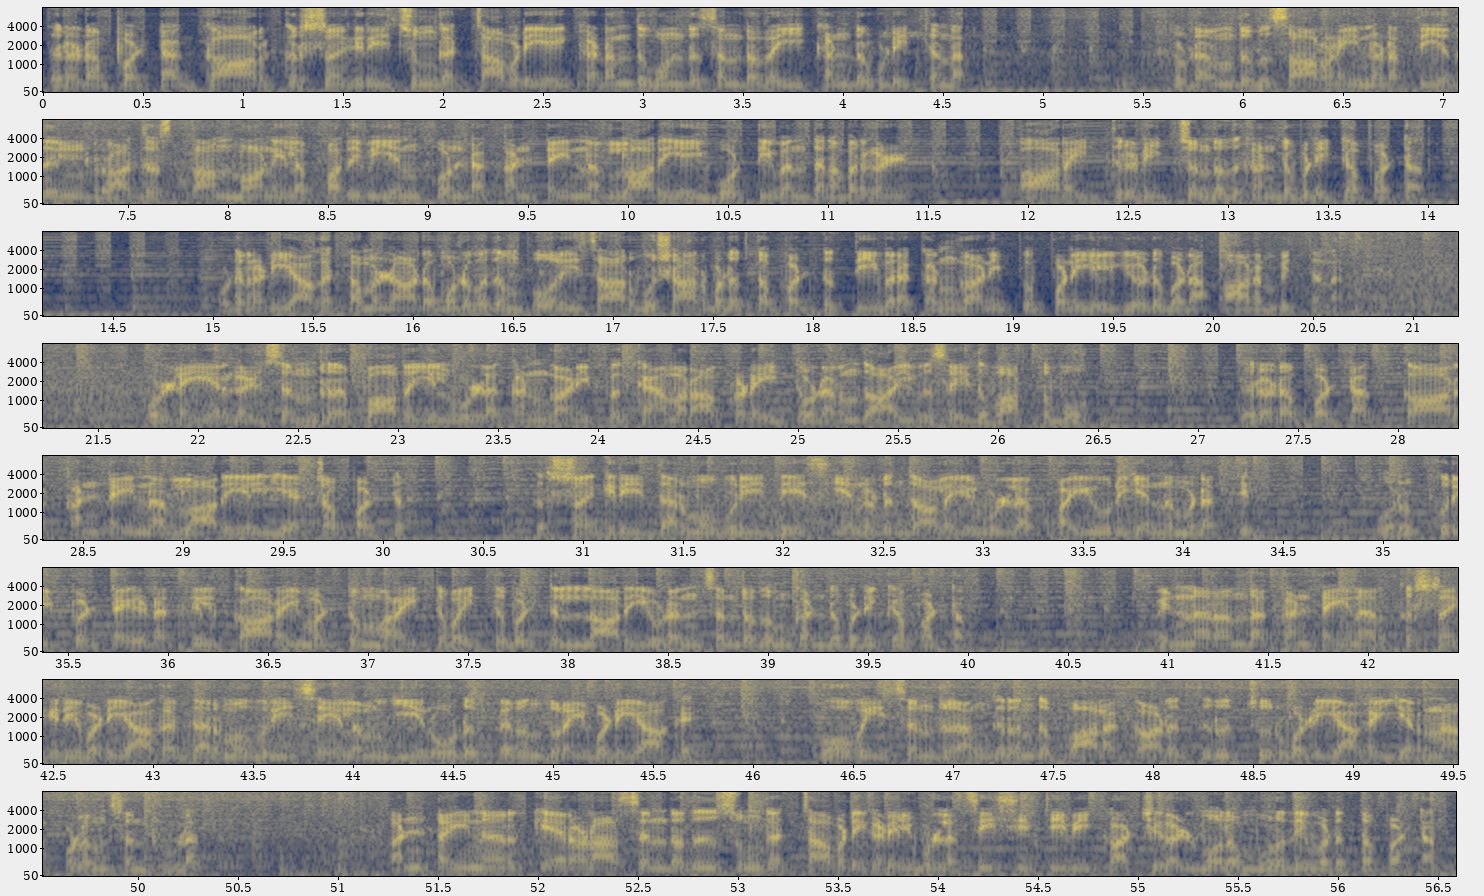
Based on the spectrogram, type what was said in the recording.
திருடப்பட்ட கார் கிருஷ்ணகிரி சுங்கச்சாவடியை கடந்து கொண்டு சென்றதை கண்டுபிடித்தனர். தொடர்ந்து விசாரணை நடத்தியதில் ராஜஸ்தான் மாநில பதிவு எண் கொண்ட கண்டெய்னர் லாரியை ஓட்டி வந்த நபர்கள் காரை திருடிச் சென்றது கண்டுபிடிக்கப்பட்டார் உடனடியாக தமிழ்நாடு முழுவதும் போலீசார் உஷார்படுத்தப்பட்டு தீவிர கண்காணிப்பு பணியில் ஈடுபட ஆரம்பித்தனர். கொள்ளையர்கள் சென்ற பாதையில் உள்ள கண்காணிப்பு கேமராக்களை தொடர்ந்து ஆய்வு செய்து பார்த்தபோது திருடப்பட்ட கார் கண்டெய்னர் லாரியில் ஏற்றப்பட்டு கிருஷ்ணகிரி தருமபுரி தேசிய நெடுஞ்சாலையில் உள்ள பயூர் என்னும் இடத்தில் ஒரு குறிப்பிட்ட இடத்தில் காரை மட்டும் மறைத்து வைத்துவிட்டு லாரியுடன் சென்றதும் கண்டுபிடிக்கப்பட்டது. பின்னர் அந்த கண்டெய்னர் கிருஷ்ணகிரி வழியாக தருமபுரி சேலம் ஈரோடு பெருந்துறை வழியாக கோவை சென்று அங்கிருந்து பாலக்காடு திருச்சூர் வழியாக எர்ணாகுளம் சென்றுள்ளது. கண்டெய்னர் கேரளா சென்றது சுங்கச்சாவடிகளில் உள்ள சிசிடிவி காட்சிகள் மூலம் உறுதிப்படுத்தப்பட்டது.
